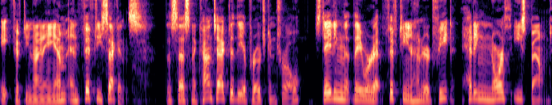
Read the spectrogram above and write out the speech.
8:59 a.m. and 50 seconds. The Cessna contacted the approach control, stating that they were at 1500 feet heading northeastbound.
